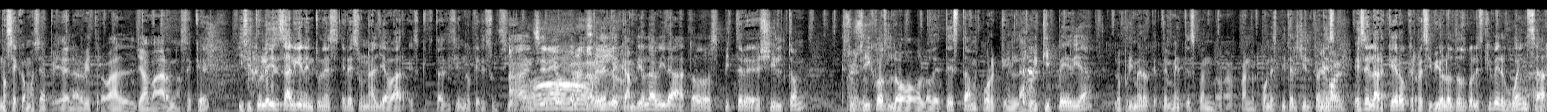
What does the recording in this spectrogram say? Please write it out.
no sé cómo se apellida el árbitro, Al Jabar, no sé qué. Y si tú le dices a alguien en Túnez, eres un Al Jabar, es que estás diciendo que eres un ciego. Ah, ¿en serio? Por el árbitro. le cambió la vida a todos. Peter eh, Shilton, sus hijos lo, lo detestan porque en la Wikipedia lo primero que te metes cuando, cuando pones Peter Shilton es, el arquero que recibió los dos goles. Qué vergüenza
